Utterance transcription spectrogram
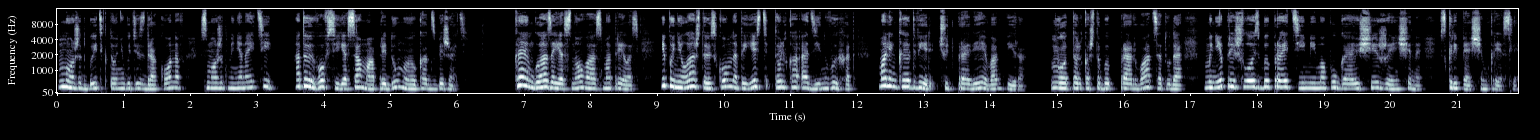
«Может быть, кто-нибудь из драконов сможет меня найти, а то и вовсе я сама придумаю, как сбежать». Краем глаза я снова осмотрелась и поняла, что из комнаты есть только один выход — маленькая дверь чуть правее вампира. Вот только чтобы прорваться туда, мне пришлось бы пройти мимо пугающей женщины в скрипящем кресле.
